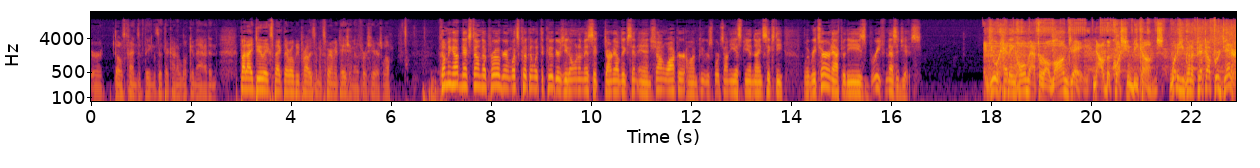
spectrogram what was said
or those kinds of things that they're kind of looking at. And but I do expect there will be probably some experimentation in the first year as well. Coming up next on the program, what's cooking with the Cougars? You don't want to miss it. Darnell Dixon and Sean Walker on Cougar Sports on ESPN 960 will return after these brief messages and you're heading home after a long day. Now the question becomes, what are you going to pick up for dinner?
